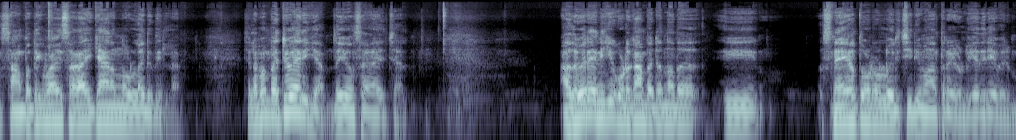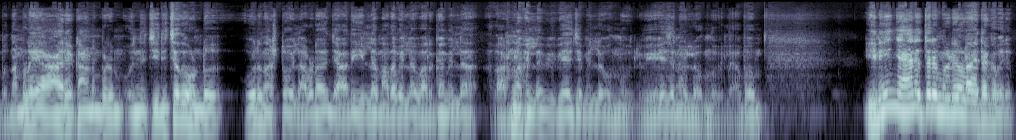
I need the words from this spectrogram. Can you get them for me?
സാമ്പത്തികമായി സഹായിക്കാനെന്നുള്ളൊരിതില്ല. ചിലപ്പം പറ്റുമായിരിക്കാം ദൈവം സഹായിച്ചാൽ. അതുവരെ എനിക്ക് കൊടുക്കാൻ പറ്റുന്നത് ഈ സ്നേഹത്തോടുള്ള ഒരു ചിരി മാത്രമേ ഉള്ളൂ എതിരെ വരുമ്പോൾ. നമ്മൾ ആരെ കാണുമ്പോഴും ഒന്ന് ചിരിച്ചതുകൊണ്ട് ഒരു നഷ്ടവുമില്ല. അവിടെ ജാതിയില്ല മതമില്ല വർഗമില്ല വർണമില്ല വിവേചമില്ല ഒന്നുമില്ല വിവേചനമില്ല ഒന്നുമില്ല. അപ്പം ഇനിയും ഞാൻ ഇത്തരം വീഡിയോകളായിട്ടൊക്കെ വരും.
